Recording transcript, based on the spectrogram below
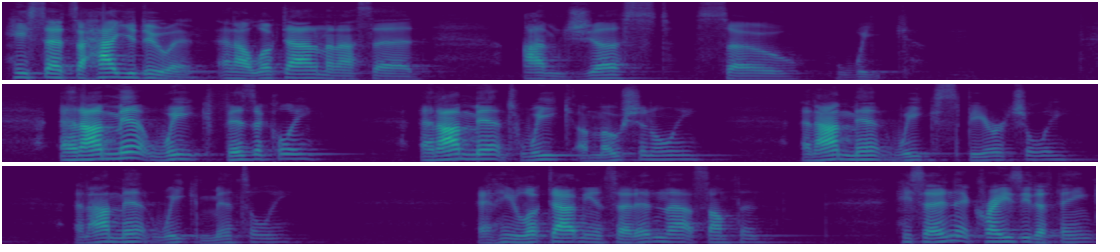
he said, "So how you doing?" And I looked at him and I said, "I'm just so weak." And I meant weak physically, and I meant weak emotionally, and I meant weak spiritually and I meant weak mentally. And he looked at me and said, Isn't that something? He said, Isn't it crazy to think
